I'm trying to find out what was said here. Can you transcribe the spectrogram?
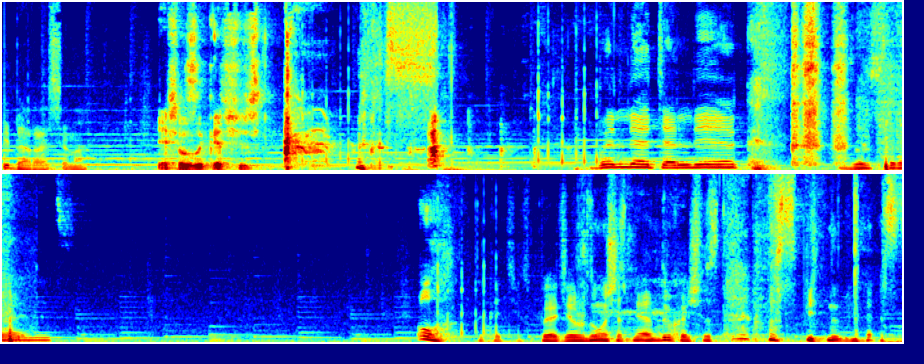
Пидорасина. Я сейчас закачусь. Блять, Олег. Засранец. О, докатился. Блять, я уже думал, сейчас меня Андрюха сейчас в спину даст.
